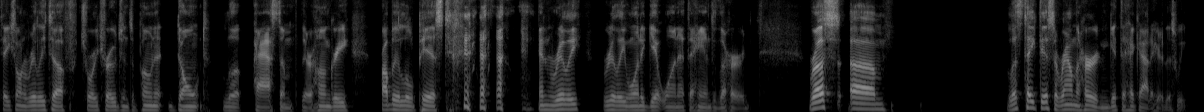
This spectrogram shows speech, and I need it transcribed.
takes on a really tough Troy Trojans opponent. Don't look past them. They're hungry, probably a little pissed, and really, really want to get one at the hands of the herd. Russ, um, let's take this around the herd and get the heck out of here this week.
